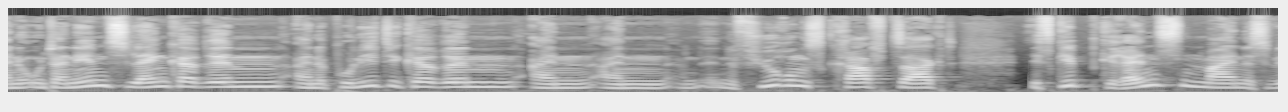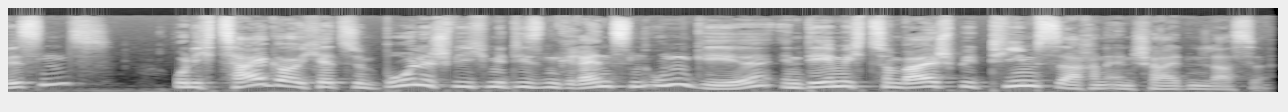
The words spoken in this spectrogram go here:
eine Unternehmenslenkerin, eine Politikerin, ein, ein, eine Führungskraft sagt, es gibt Grenzen meines Wissens und ich zeige euch jetzt symbolisch, wie ich mit diesen Grenzen umgehe, indem ich zum Beispiel Teams-Sachen entscheiden lasse.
